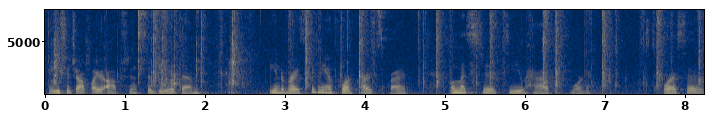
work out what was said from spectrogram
that you should drop all your options to be with them. Universe, give me a four card spread. What messages do you have for Tauruses?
